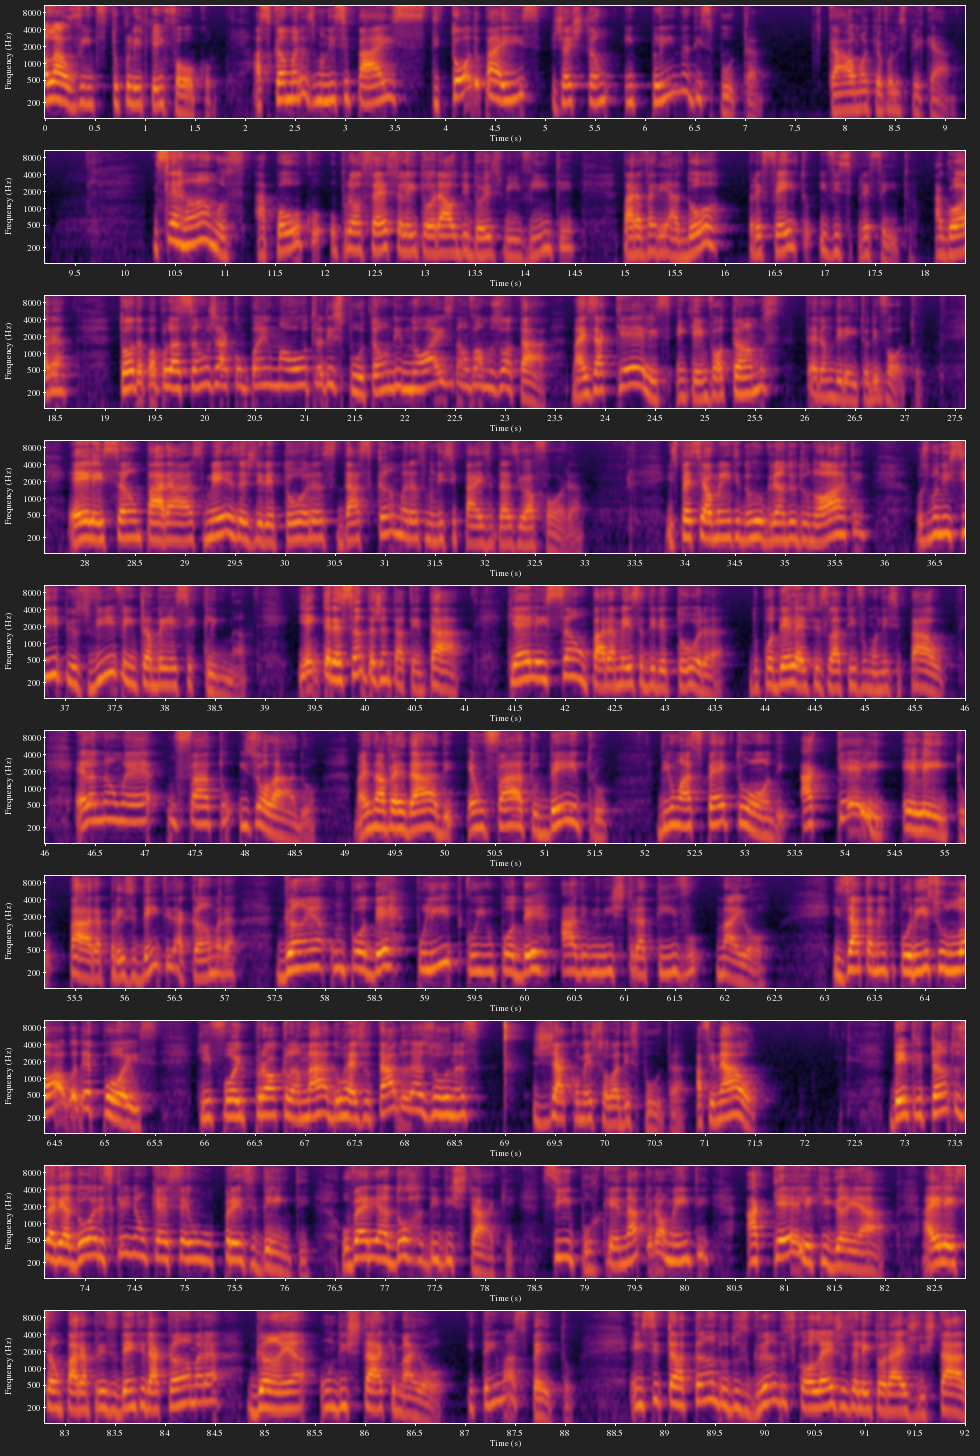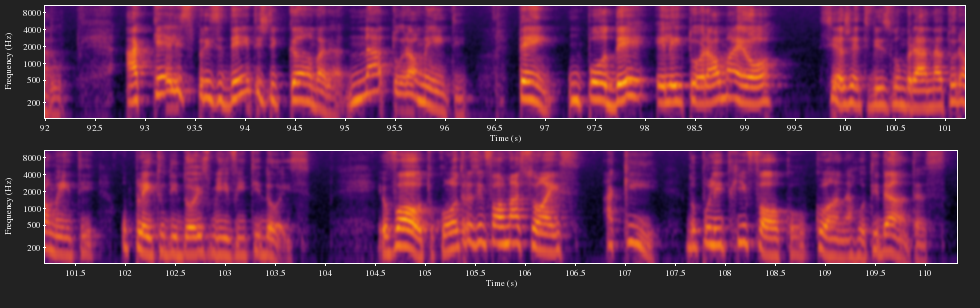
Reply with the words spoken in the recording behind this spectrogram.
Olá, ouvintes do Política em Foco. As câmaras municipais de todo o país já estão em plena disputa. Calma que eu vou lhe explicar. Encerramos há pouco o processo eleitoral de 2020 para vereador, prefeito e vice-prefeito. Agora, toda a população já acompanha uma outra disputa onde nós não vamos votar, mas aqueles em quem votamos terão direito de voto é a eleição para as mesas diretoras das câmaras municipais Brasil afora. Especialmente no Rio Grande do Norte, os municípios vivem também esse clima. E é interessante a gente atentar que a eleição para a mesa diretora do Poder Legislativo Municipal, ela não é um fato isolado, mas na verdade é um fato dentro de um aspecto onde aquele eleito para presidente da Câmara ganha um poder político e um poder administrativo maior. Exatamente por isso, logo depois que foi proclamado o resultado das urnas, já começou a disputa. Afinal, dentre tantos vereadores, quem não quer ser o presidente, o vereador de destaque? Sim, porque naturalmente aquele que ganhar a eleição para presidente da Câmara ganha um destaque maior. E tem um aspecto. Em se tratando dos grandes colégios eleitorais do Estado, aqueles presidentes de Câmara, naturalmente, têm um poder eleitoral maior se a gente vislumbrar naturalmente o pleito de 2022. Eu volto com outras informações aqui no Política em Foco com Ana Ruth Dantas.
